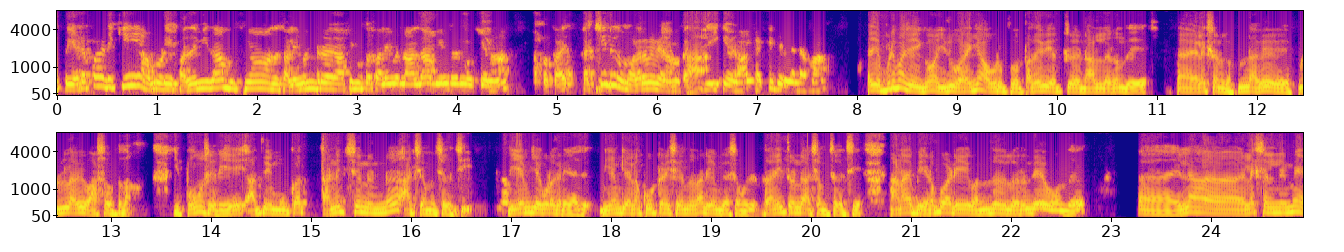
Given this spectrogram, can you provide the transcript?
இப்ப எடப்பாடிக்கு அவருடைய பதவி தான் முக்கியம். அந்த தலைவன்ற அதிமுக தலைவர்னால தான் அப்படின்றது முக்கியம்னா அப்ப கட்சின்றது வளரவே வேணாம். கட்சி ஜெயிக்க வேணாம். கட்சி வேண்டாமா? அது எப்படிமா ஜெயிக்கும்? இது வரைக்கும் அவரு இப்போ பதவி ஏற்ற நாள்ல இருந்து எலெக்ஷன்ல ஃபுல்லாவே ஃபுல்லாவே வாஸ் அவுட் தான். இப்பவும் சரி அதிமுக தனிச்சு நின்று ஆட்சி அமைச்ச கட்சி. டிஎம்கே கூட கிடையாது. டிஎம்கே எல்லாம் கூட்டணி சேர்ந்து தான் டிஎம்கே ஆட்சி தனித்து நின்று ஆட்சி அமைச்ச கட்சி. ஆனா இப்ப எடப்பாடி வந்ததுல இருந்தே வந்து எல்லா எலெக்ஷன்லயுமே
